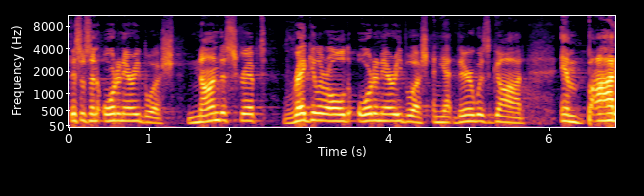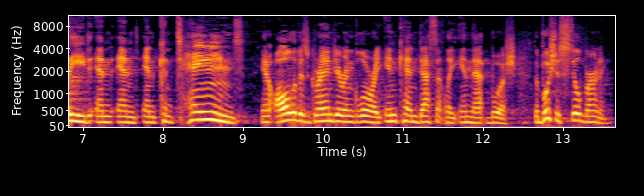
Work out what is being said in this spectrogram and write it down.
This was an ordinary bush, nondescript, regular old ordinary bush, and yet there was God embodied and, and, and contained in all of his grandeur and glory incandescently in that bush. The bush is still burning.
